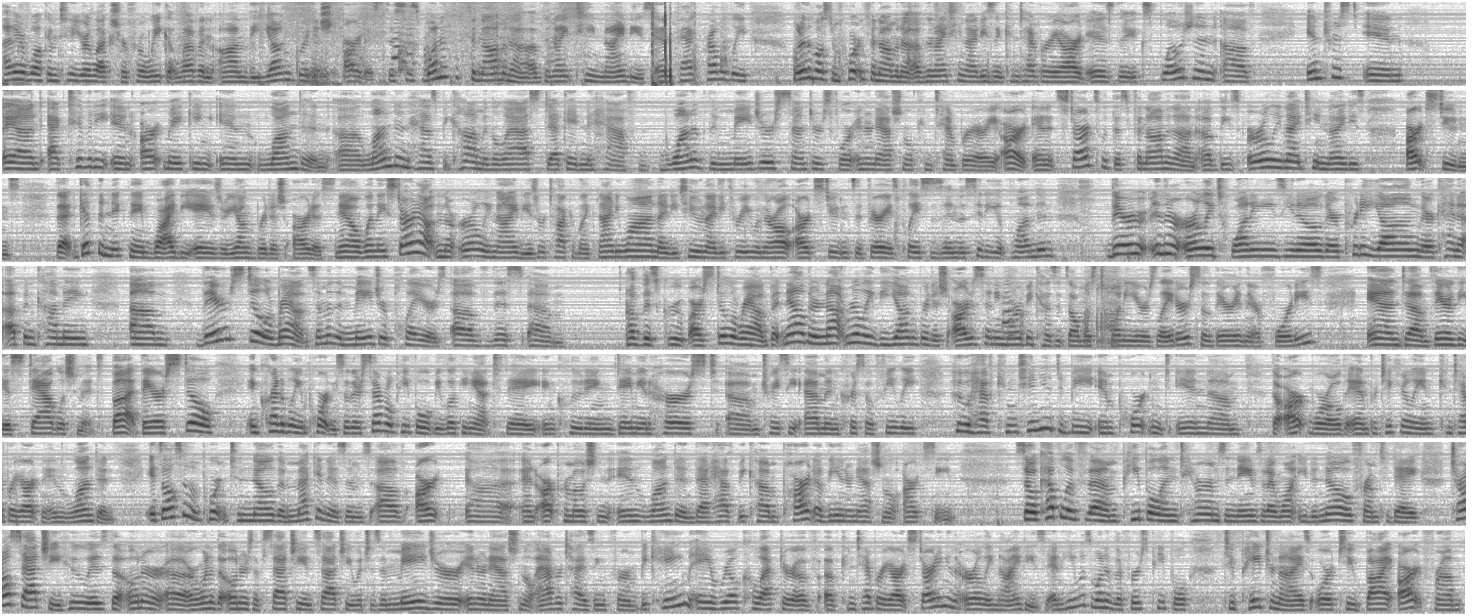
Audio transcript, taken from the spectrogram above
Hi there, welcome to your lecture for week 11 on the young British artist. This is one of the phenomena of the 1990s, and in fact, probably one of the most important phenomena of the 1990s in contemporary art is the explosion of interest in and activity in art making in London. Uh, London has become, in the last decade and a half, one of the major centers for international contemporary art. And it starts with this phenomenon of these early 1990s art students that get the nickname YBAs or Young British Artists. Now, when they start out in the early 90s, we're talking like 91, 92, 93, when they're all art students at various places in the city of London, they're in their early 20s, you know, they're pretty young, they're kind of up and coming. Um, they're still around. Some of the major players of this um, of this group are still around, but now they're not really the young British artists anymore because it's almost 20 years later, so they're in their 40s and um, they're the establishment, but they are still incredibly important. So there's several people we'll be looking at today, including Damien Hirst, um, Tracey Emin, Chris Ofili, who have continued to be important in um, the art world and particularly in contemporary art in London. It's also important to know the mechanisms of art uh, and art promotion in London that have become part of the international art scene. So a couple of um, people and terms and names that I want you to know from today. Charles Saatchi, who is the owner uh, or one of the owners of Saatchi and Saatchi, which is a major international advertising firm, became a real collector of, of contemporary art starting in the early 90s. And he was one of the first people to patronize or to buy art from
